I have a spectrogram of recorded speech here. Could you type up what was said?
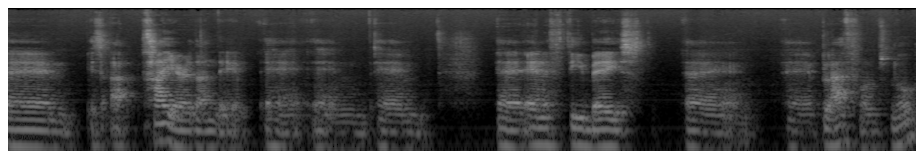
um, is uh, higher than the uh, um, um, nft based uh, uh, platforms no?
